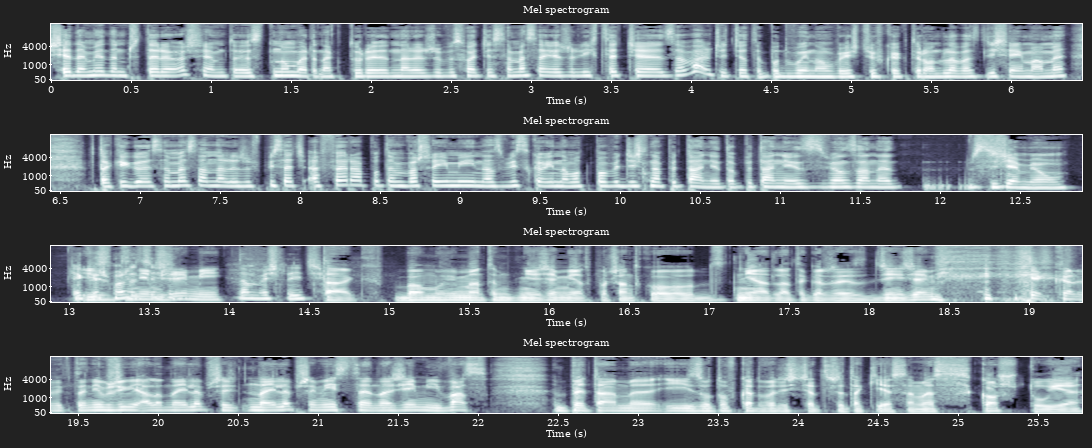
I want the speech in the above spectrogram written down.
7148 to jest numer, na który należy wysłać SMS-a, jeżeli chcecie zawalczyć o tę podwójną wyjściówkę, którą dla was dzisiaj mamy. W takiego SMS-a należy wpisać afera, potem wasze imię i nazwisko i nam odpowiedzieć na pytanie. To pytanie jest związane z ziemią, jak I już możecie Ziemi. domyślić. Tak, bo mówimy o tym Dniu Ziemi od początku dnia, dlatego że jest Dzień Ziemi. Jakkolwiek to nie brzmi, ale najlepsze, najlepsze miejsce na Ziemi was pytamy i złotówka 23 taki SMS kosztuje.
